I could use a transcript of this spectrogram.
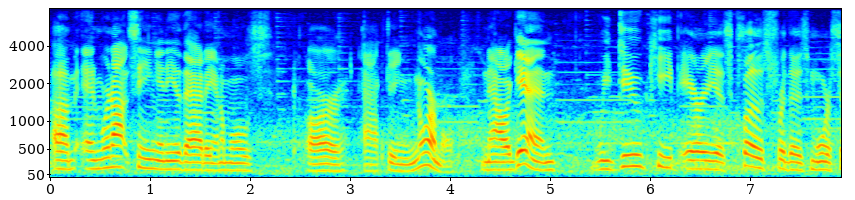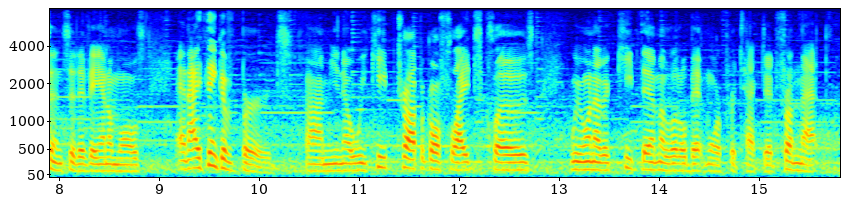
Um, and we're not seeing any of that. Animals are acting normal. Now, again, we do keep areas closed for those more sensitive animals. And I think of birds. Um, you know, we keep tropical flights closed. We want to keep them a little bit more protected from that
